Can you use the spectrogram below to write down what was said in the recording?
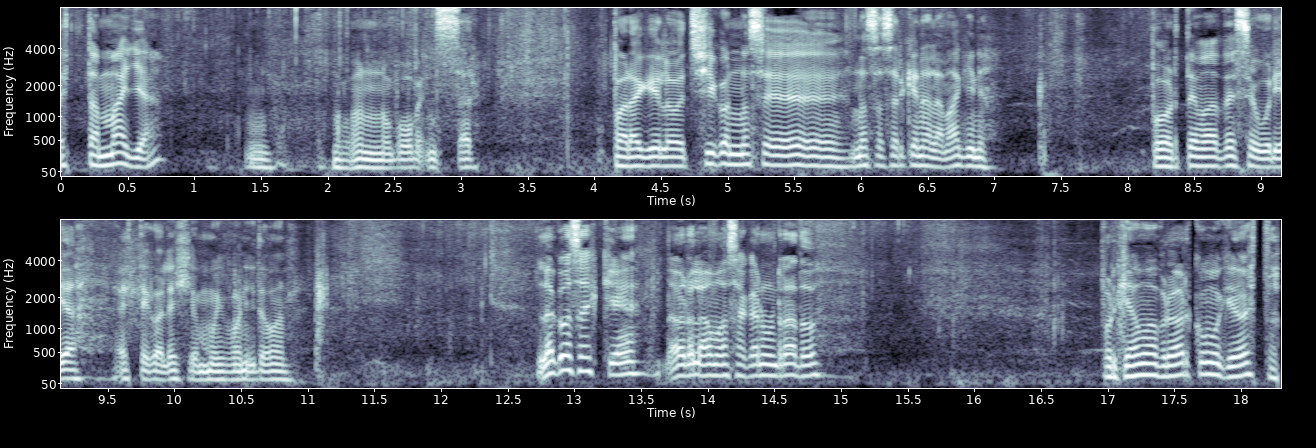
esta malla. No, no puedo pensar para que los chicos no se, no se acerquen a la máquina por temas de seguridad. Este colegio es muy bonito, La cosa es que ahora la vamos a sacar un rato porque vamos a probar cómo quedó esto.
